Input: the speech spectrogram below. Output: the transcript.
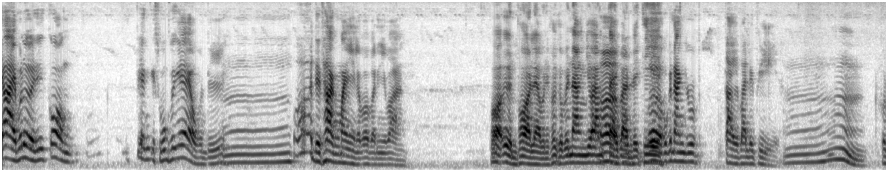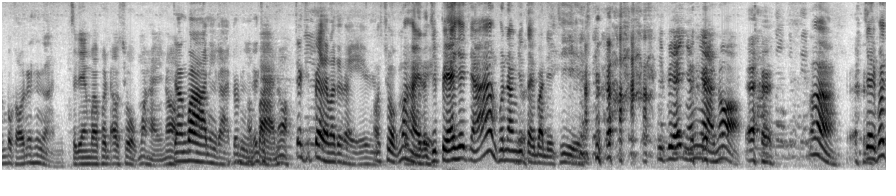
ย้ายมาเลยที่กล้องเพียงสูงเพียงแก้วพุ่นดีอืมว่าเดี๋ยวทางใหม่แล้วว่าบัดนี้ว่าพ่อเอื่นพ่อแล้ววันนี้เพิ่นก็ไปนั่งอยู่อ่างใต้บ้านเลขที่เออมันก็นั่งอยู่ใต้บ้านเลขที่อืม คนบ่เขาในเฮือนแสดงว่าเพิ่นเอาโชคมาให้เนาะ จังว่านี่ล่ะตัวนี้เอาป่าเนาะ จังสิแปลมาจากไหนเอาโชคมาให้แล้วสิแปลเฮ็ดหยังเพิ่นนั่งอยู่ใต้บ้านเลขที่ สิแปลหยังยากเนาะเออโตเต็มอ่าใจเพัด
